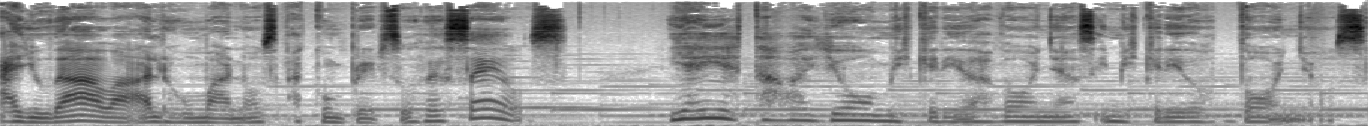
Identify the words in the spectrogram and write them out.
ayudaba a los humanos a cumplir sus deseos. Y ahí estaba yo, mis queridas doñas y mis queridos doños,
